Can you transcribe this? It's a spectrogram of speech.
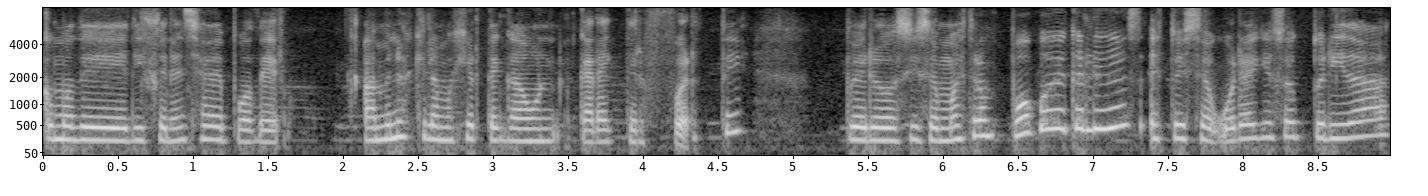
como de diferencia de poder. A menos que la mujer tenga un carácter fuerte, pero si se muestra un poco de calidez, estoy segura que su autoridad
